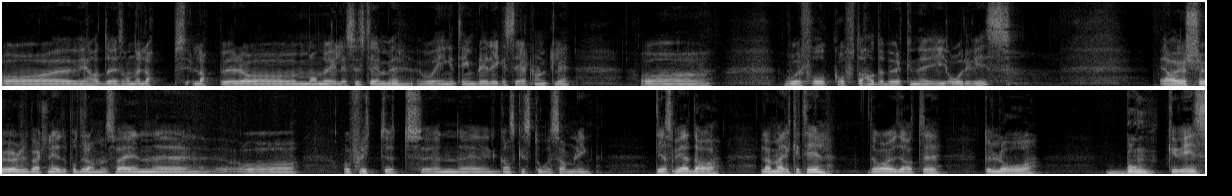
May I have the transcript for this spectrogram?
Og vi hadde sånne lapp, lapper og manuelle systemer hvor ingenting ble registrert ordentlig. Og hvor folk ofte hadde bøkene i årevis. Jeg har jo sjøl vært nede på Drammensveien eh, og, og flyttet en eh, ganske stor samling. Det som jeg da la merke til, det var jo det at det, det lå bunkevis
